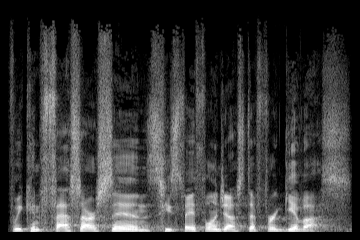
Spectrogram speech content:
if we confess our sins, he's faithful and just to forgive us.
